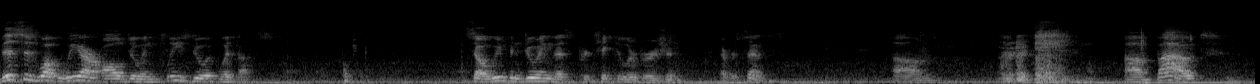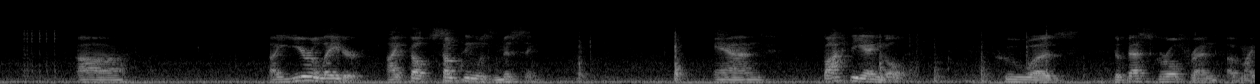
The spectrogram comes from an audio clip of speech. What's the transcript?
This is what we are all doing, please do it with us. So we've been doing this particular version ever since. Um, about uh, a year later, I felt something was missing. And Bhakti Engel, who was the best girlfriend of my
